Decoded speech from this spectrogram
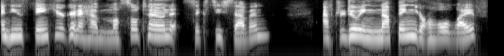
and you think you're going to have muscle tone at 67 after doing nothing your whole life?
